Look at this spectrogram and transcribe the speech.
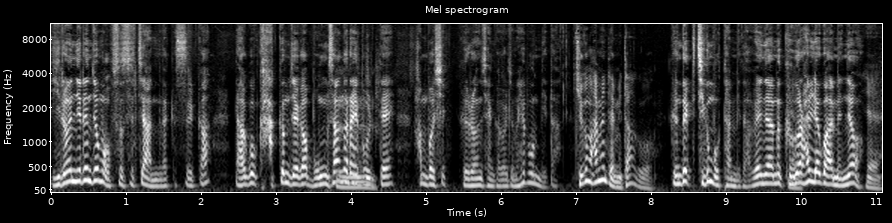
이런 일은 좀 없었을지 않았을까 라고 가끔 제가 몽상을 음. 해볼 때 한 번씩 그런 생각을 좀 해봅니다. 지금 하면 됩니다, 그거. 그런데 지금 못 합니다. 왜냐하면 그걸 예. 하려고 하면요. 예.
